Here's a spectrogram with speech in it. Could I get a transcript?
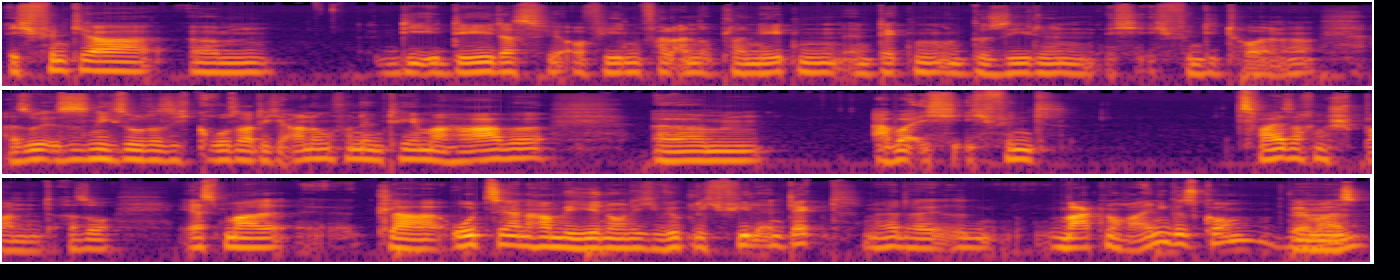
ich finde ja ähm, die Idee, dass wir auf jeden Fall andere Planeten entdecken und besiedeln, ich, ich finde die toll. Ne? Also es ist nicht so, dass ich großartig Ahnung von dem Thema habe, ähm, aber ich, ich finde zwei Sachen spannend. Also erstmal, klar, Ozean haben wir hier noch nicht wirklich viel entdeckt. Ne? Da mag noch einiges kommen, wer mhm. weiß.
